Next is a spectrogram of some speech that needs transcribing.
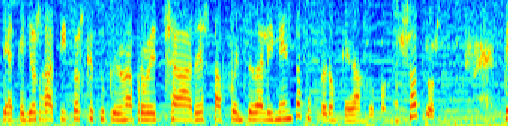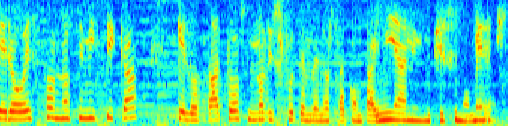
y aquellos gatitos que supieron aprovechar esta fuente de alimentos se fueron quedando con nosotros. Pero esto no significa que los gatos no disfruten de nuestra compañía, ni muchísimo menos.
